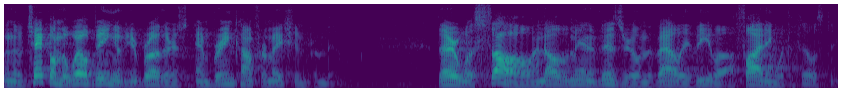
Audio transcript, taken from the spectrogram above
no, check on the well-being of your brothers and bring confirmation from them. There was Saul and all the men of Israel in the valley of Elah fighting with the Philistines.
